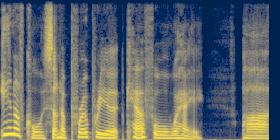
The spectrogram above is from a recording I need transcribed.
in, of course, an appropriate, careful way. Uh,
